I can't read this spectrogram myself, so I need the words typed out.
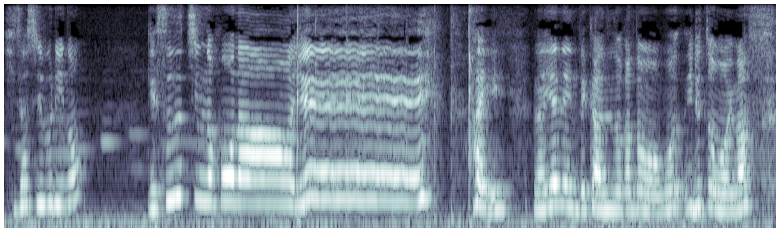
久しぶりのゲスーチンのコーナー。イエーイ。はい。なんやねんって感じの方もいると思います。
